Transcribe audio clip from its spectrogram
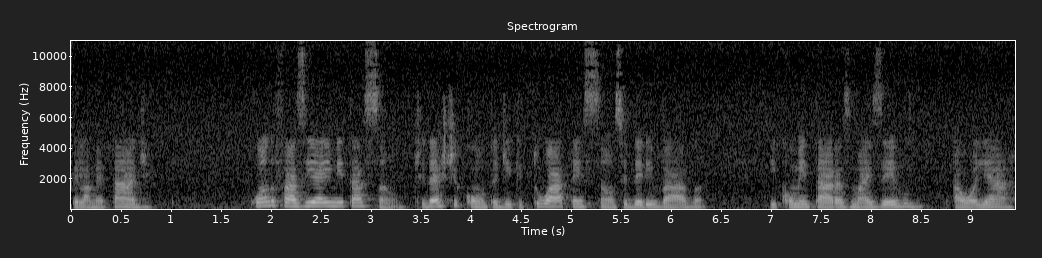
pela metade? Quando fazia a imitação, te deste conta de que tua atenção se derivava e comentaras mais erros ao olhar?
